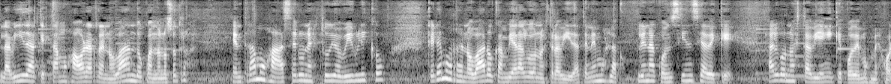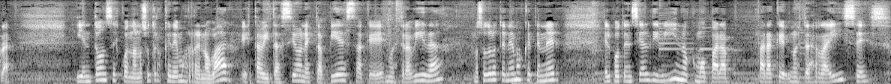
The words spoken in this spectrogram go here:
La vida que estamos ahora renovando, cuando nosotros entramos a hacer un estudio bíblico, queremos renovar o cambiar algo en nuestra vida. Tenemos la plena conciencia de que algo no está bien y que podemos mejorar. Y entonces cuando nosotros queremos renovar esta habitación, esta pieza que es nuestra vida, nosotros tenemos que tener el potencial divino como para para que nuestras raíces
